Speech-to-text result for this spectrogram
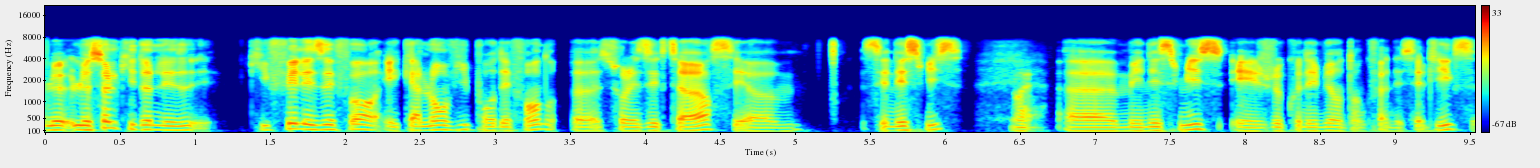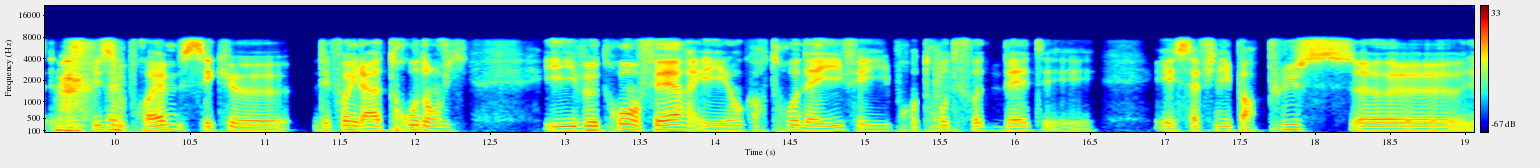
le, seul qui donne les, qui fait les efforts et qui a l'envie pour défendre euh, sur les extérieurs, c'est c'est Nesmith. Ouais. mais Nesmith, et je le connais bien en tant que fan des Celtics, Nesmith, le problème, c'est que des fois, il a trop d'envie il veut trop en faire et il est encore trop naïf et il prend trop de fautes bêtes et, ça finit par plus euh,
